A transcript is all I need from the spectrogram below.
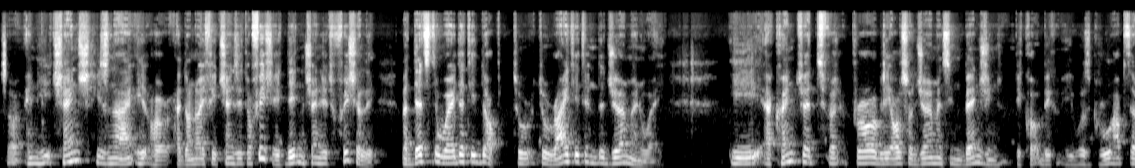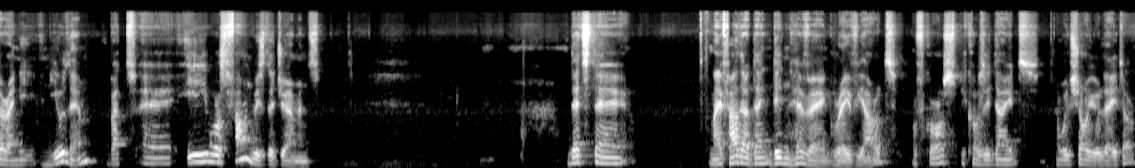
So, and he changed his name, or I don't know if he changed it officially. He didn't change it officially, but that's the way that he adopted to, to write it in the German way. He acquainted probably also Germans in Będzin because, he was grew up there and he knew them, but uh, he was found with the Germans. That's the. My father didn't have a graveyard, of course, because he died. I will show you later.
